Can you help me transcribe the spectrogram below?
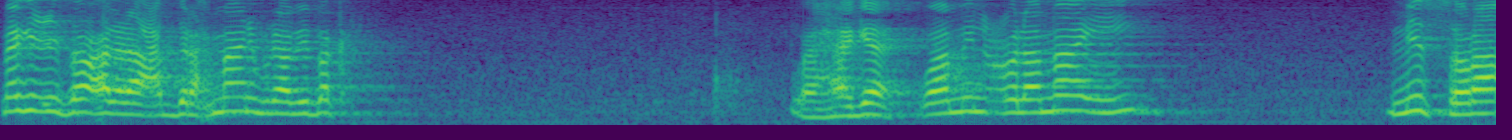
magaciisa waxaa la dhaha cabdiraxmaan ibn abi bakr. Waa hagaa waa min culamaai misra.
